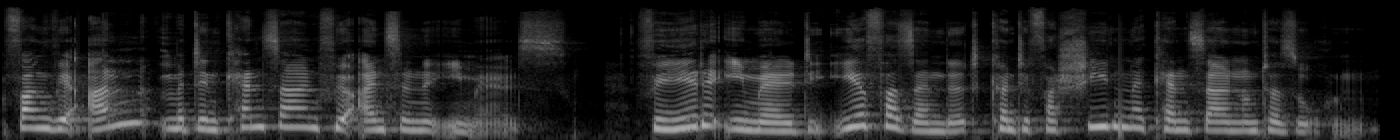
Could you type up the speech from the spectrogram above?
Fangen wir an mit den Kennzahlen für einzelne E-Mails. Für jede E-Mail, die ihr versendet, könnt ihr verschiedene Kennzahlen untersuchen.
